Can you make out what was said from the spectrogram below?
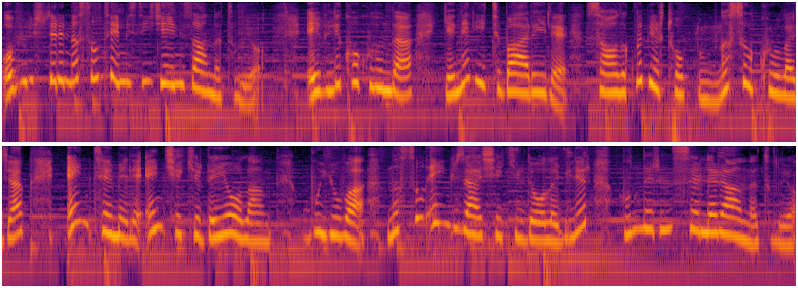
o virüsleri nasıl temizleyeceğiniz anlatılıyor. Evlilik okulunda genel itibariyle sağlıklı bir toplum nasıl kurulacak en temeli, en çekirdeği olan bu yuva nasıl en güzel şekilde olabilir? Bunların sırları anlatılıyor.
